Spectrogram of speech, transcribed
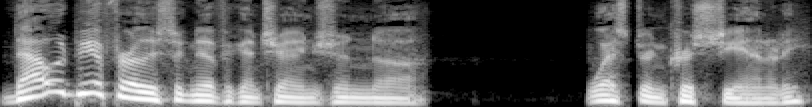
That would be a fairly significant change in uh, Western Christianity.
